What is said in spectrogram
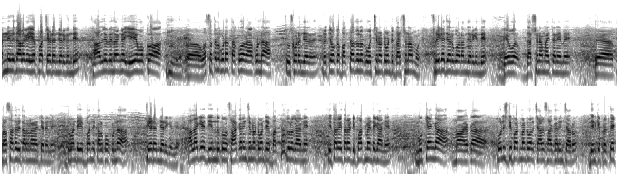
అన్ని విధాలుగా ఏర్పాటు చేయడం జరిగింది. అదేవిధంగా ఏ ఒక్క వసతులు కూడా తక్కువ రాకుండా చూసుకోవడం జరిగింది. ప్రతి ఒక్క భక్తాదులకు వచ్చినటువంటి దర్శనం ఫ్రీగా జరుపుకోవడం జరిగింది. ఏ దర్శనం అయితేనేమి ప్రసాద వితరణ అయితేనేమి ఎటువంటి ఇబ్బంది కలగకుండా తీయడం జరిగింది. అలాగే దీనికి సహకరించినటువంటి భక్తాదులు కానీ ఇతర ఇతర డిపార్ట్మెంట్ కానీ ముఖ్యంగా మా యొక్క పోలీస్ డిపార్ట్మెంట్ వాళ్ళు చాలా సహకరించారు. దీనికి ప్రత్యేక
